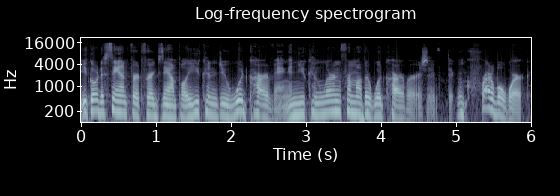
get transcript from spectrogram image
you go to Sanford, for example, you can do wood carving and you can learn from other wood carvers. They're incredible work.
